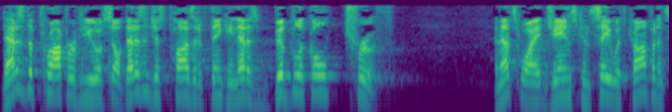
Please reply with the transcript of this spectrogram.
That is the proper view of self. That isn't just positive thinking. That is biblical truth. And that's why James can say with confidence,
